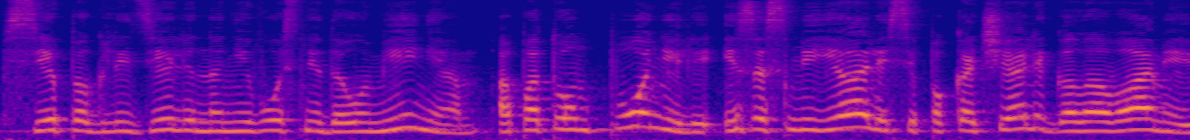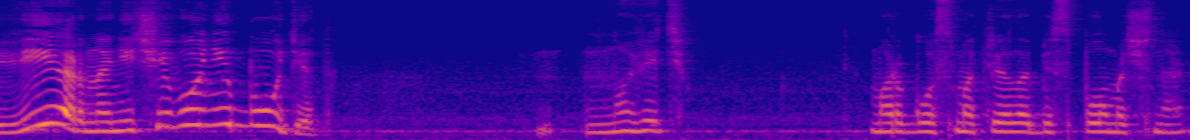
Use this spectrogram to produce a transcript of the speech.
Все поглядели на него с недоумением, а потом поняли и засмеялись и покачали головами. «Верно, ничего не будет!» «Но ведь Марго смотрела беспомощно.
